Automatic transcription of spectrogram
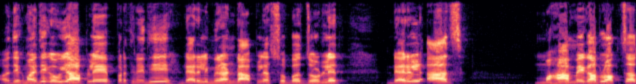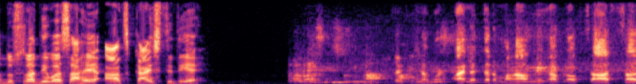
अधिक माहिती घेऊया आपले प्रतिनिधी डॅरिल मिरांडा आपल्यासोबत जोडलेत. डॅरिल आज महामेगा ब्लॉकचा दुसरा दिवस आहे. आज काय स्थिती आहे? पाहिलं तर महा मेगा ब्लॉकचा आजचा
